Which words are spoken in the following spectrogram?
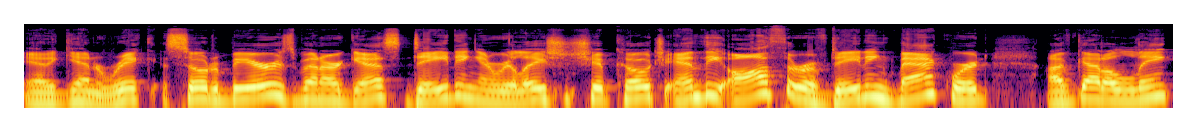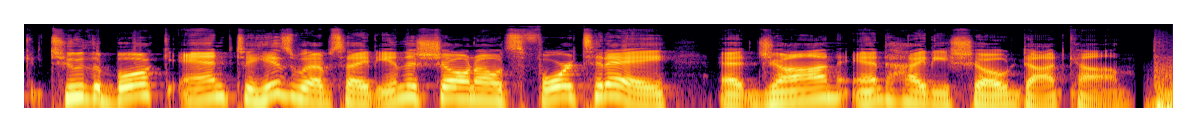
And again, Rick Soetebier has been our guest, dating and relationship coach, and the author of Dating Backward. I've got a link to the book and to his website in the show notes for today at johnandheidishow.com.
